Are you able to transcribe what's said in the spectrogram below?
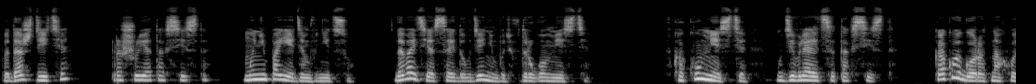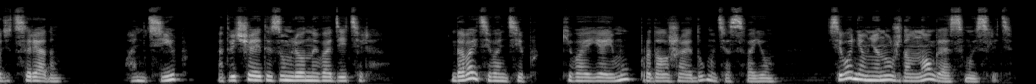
«Подождите», — прошу я таксиста, — «мы не поедем в Ниццу. Давайте я сойду где-нибудь в другом месте». «В каком месте?» — удивляется таксист. «Какой город находится рядом?» «Антип», — отвечает изумленный водитель. «Давайте в Антип», — киваю я ему, продолжая думать о своем. «Сегодня мне нужно многое осмыслить».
